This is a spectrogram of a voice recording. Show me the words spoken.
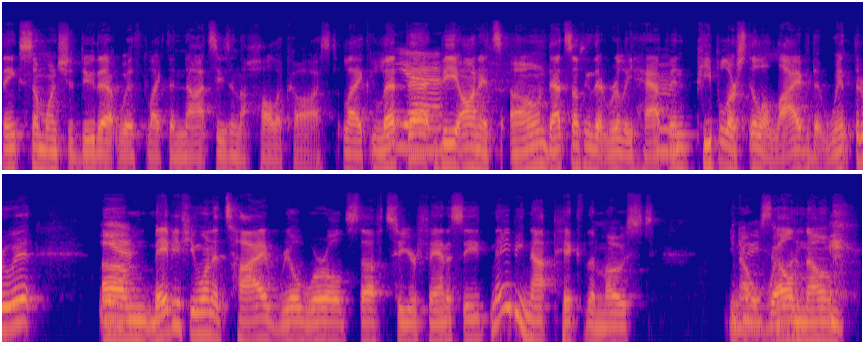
think someone should do that with like the nazis and the holocaust like let Yeah. that be on its own that's something that really happened people are still alive that went through it Yeah. um maybe if you want to tie real world stuff to your fantasy maybe not pick the most you know well one.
